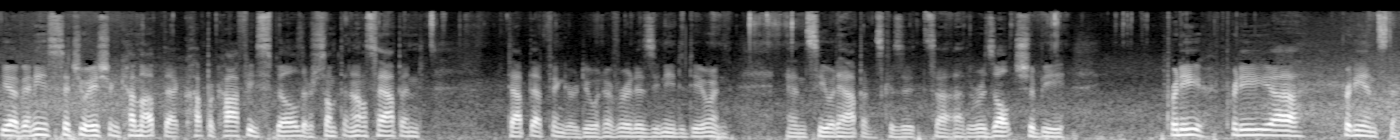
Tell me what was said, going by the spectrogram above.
you have any situation come up, that cup of coffee spilled or something else happened, tap that finger, do whatever it is you need to do and and see what happens because it's uh, the results should be pretty pretty uh, pretty instant.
